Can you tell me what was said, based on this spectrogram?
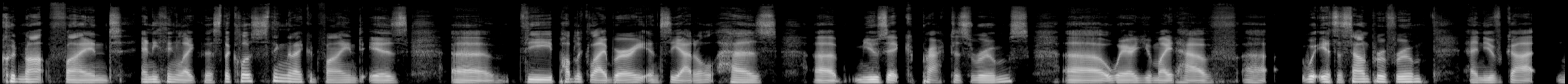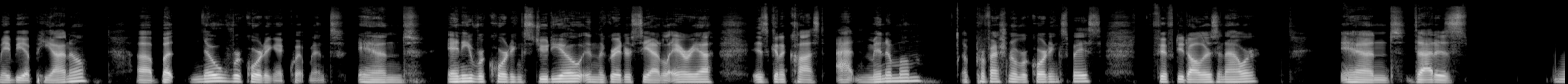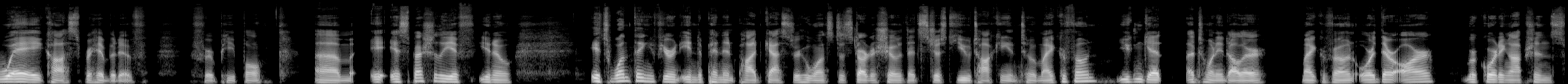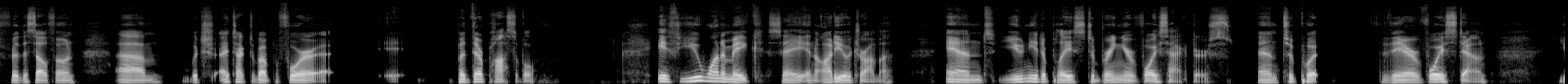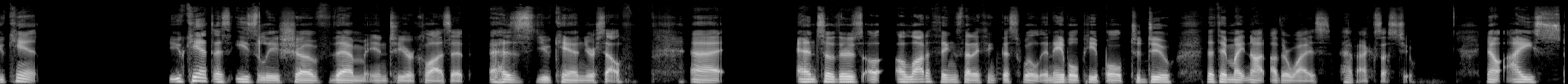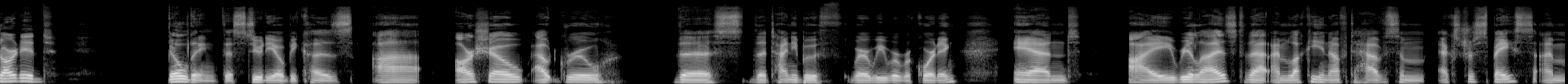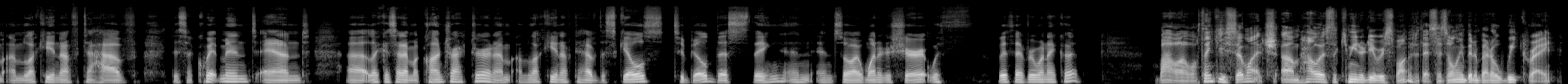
could not find anything like this. The closest thing that i could find is uh, the public library in seattle has uh, music practice rooms uh, where you might have uh, it's a soundproof room and you've got maybe a piano uh, but no recording equipment. And any recording studio in the greater Seattle area is going to cost at minimum a professional recording space $50 an hour. And that is way cost prohibitive for people. Um, especially if, you know, it's one thing if you're an independent podcaster who wants to start a show that's just you talking into a microphone. You can get a $20 microphone, or there are recording options for the cell phone, um, which I talked about before, uh, but they're possible. If you want to make, say, an audio drama and you need a place to bring your voice actors and to put their voice down, you can't you can't as easily shove them into your closet as you can yourself. Uh, and so there's a, a, lot of things that I think this will enable people to do that they might not otherwise have access to. Now, I started building this studio because uh, our show outgrew the the tiny booth where we were recording, and I realized that I'm lucky enough to have some extra space. I'm I'm lucky enough to have this equipment, and uh, like I said, I'm a contractor, and I'm I'm lucky enough to have the skills to build this thing, and and so I wanted to share it with with everyone I could. Wow. Well, thank you so much. Um, how has the community responded to this? It's only been about a week, right?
